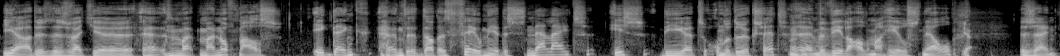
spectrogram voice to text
Ja, dus, dus wat je. Hè, maar, maar nogmaals. Ik denk dat het veel meer de snelheid is die het onder druk zet. hè. En we willen allemaal heel snel. Ja. Er zijn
